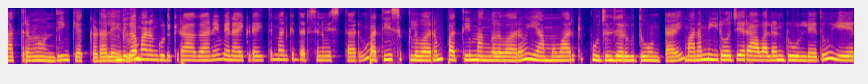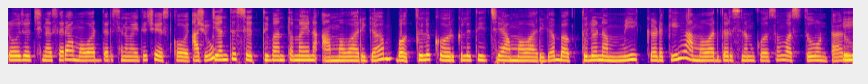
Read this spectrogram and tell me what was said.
మాత్రమే ఉంది ఇంకెక్కడా లేదు. ముందుగా మనం గుడికి రాగానే వినాయకుడు అయితే మనకి దర్శనం ఇస్తారు ప్రతి శుక్రవారం ప్రతి మంగళవారం ఈ అమ్మవారికి పూజలు జరుగుతూ ఉంటాయి. మనం ఈ రోజే రావాలని రూల్ లేదు. ఏ రోజు వచ్చినా సరే అమ్మవారి దర్శనం అయితే చేసుకోవచ్చు. అత్యంత శక్తివంతమైన అమ్మవారిగా భక్తుల కోరికలు తీర్చే అమ్మవారిగా భక్తులు నమ్మి ఇక్కడికి అమ్మవారి దర్శనం కోసం వస్తూ ఉంటారు. ఈ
